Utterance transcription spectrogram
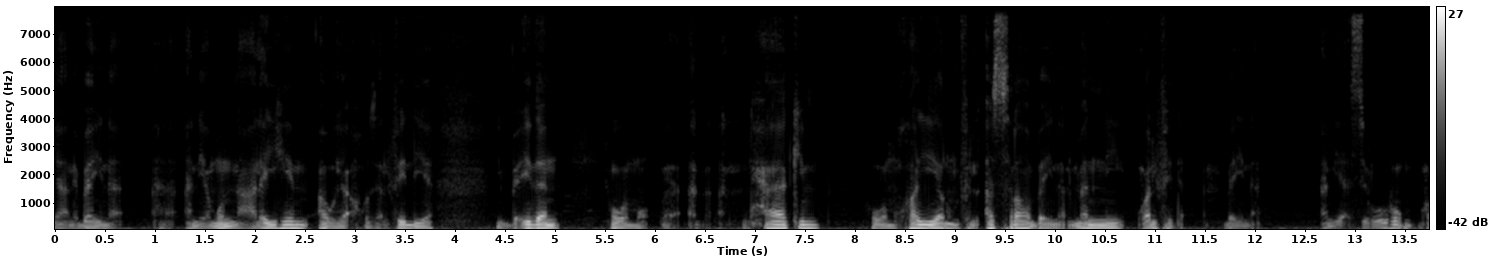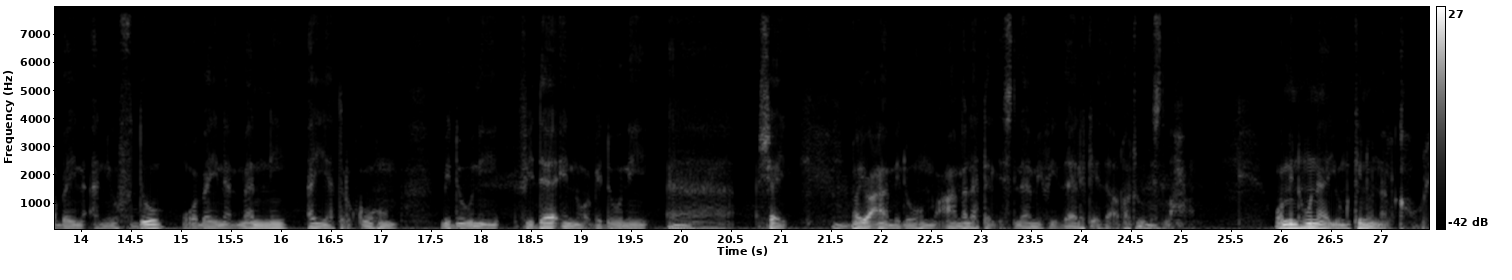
يعني بين أن يمن عليهم أو يأخذ الفدية. إذا هو الحاكم هو مخير في الأسرى بين المن والفداء بين أن يأسروهم وبين أن يفدوا وبين المن أن يتركوهم بدون فداء وبدون آه شيء. ويعاملوهم معاملة الإسلام في ذلك إذا أرادوا إصلاحه. ومن هنا يمكننا القول.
